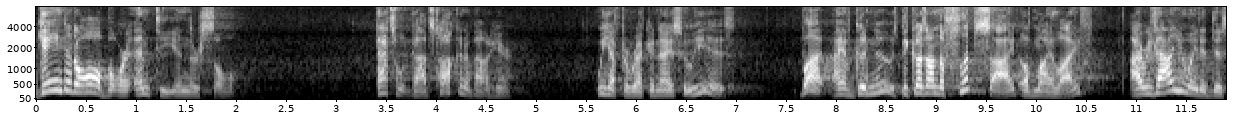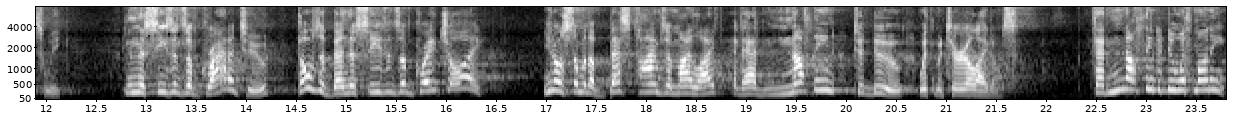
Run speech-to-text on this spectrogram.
gained it all, but were empty in their soul. That's what God's talking about here. We have to recognize who He is. But I have good news because on the flip side of my life, I reevaluated this week. In the seasons of gratitude, those have been the seasons of great joy. You know, some of the best times in my life have had nothing to do with material items. It's had nothing to do with money,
